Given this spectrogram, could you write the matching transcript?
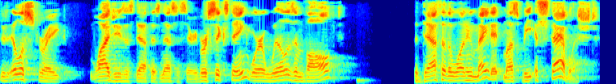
to illustrate why Jesus' death is necessary. Verse 16, where a will is involved, the death of the one who made it must be established.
